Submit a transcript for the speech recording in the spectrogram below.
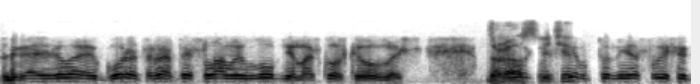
Здравия желаю. Город Разной Славы Лобня, Московская область. Здравствуйте. Тем, кто меня слышит,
